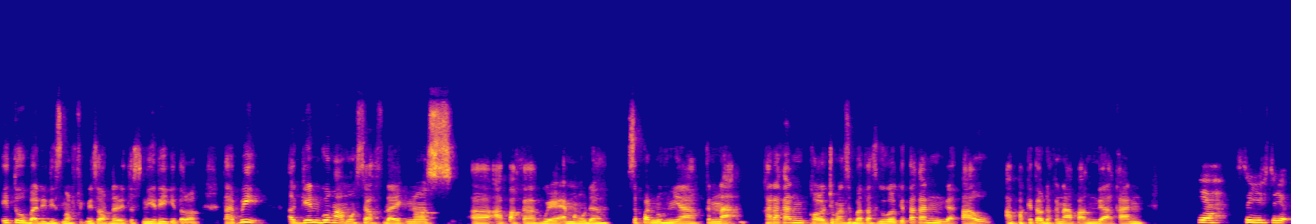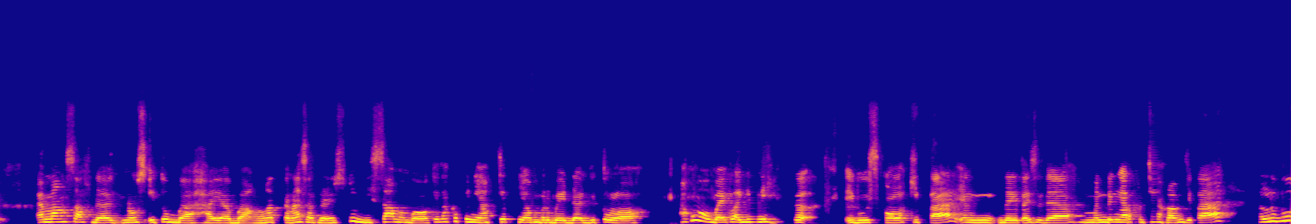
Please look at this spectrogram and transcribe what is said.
itu body dysmorphic disorder itu sendiri gitu loh. Tapi again gue nggak mau self diagnose apakah gue emang udah sepenuhnya kena. Karena kan kalau cuma sebatas Google kita kan nggak tahu apa kita udah kena apa enggak kan. Ya setuju setuju emang self diagnose itu bahaya banget karena self diagnose itu bisa membawa kita ke penyakit yang berbeda gitu loh aku mau balik lagi nih ke ibu sekolah kita yang dari tadi sudah mendengar percakapan kita Lalu Bu,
